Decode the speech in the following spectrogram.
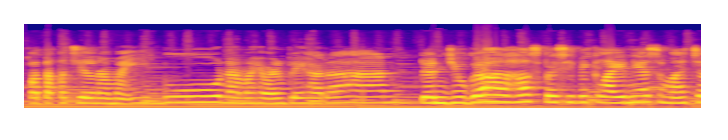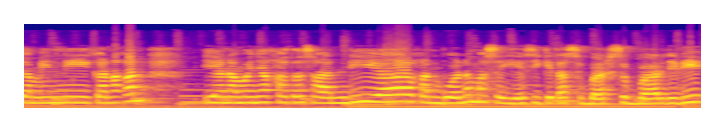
kota kecil nama ibu, nama hewan peliharaan, dan juga hal-hal spesifik lainnya semacam ini. Karena kan ya namanya kata sandi ya kan buana masa iya sih kita sebar-sebar. Jadi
